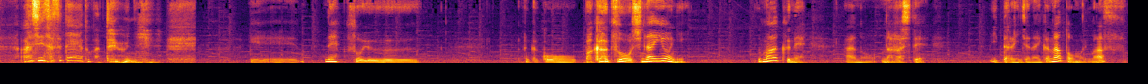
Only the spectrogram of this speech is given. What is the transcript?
「安心させて!」とかっていうふうに えー、ねそういうなんかこう爆発をしないようにうまくねあの流していったらいいんじゃないかなと思います。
